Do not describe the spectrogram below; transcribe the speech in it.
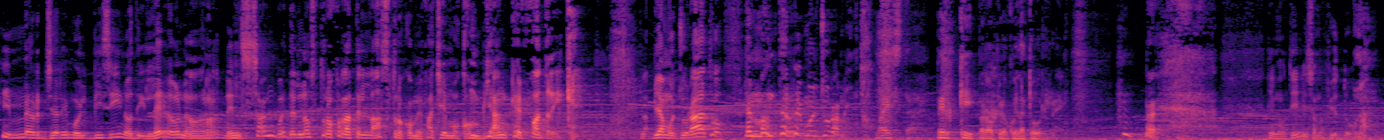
immergeremo il visino di Leonor nel sangue del nostro fratellastro come facemmo con Bianca e Fadriche. L'abbiamo giurato e manterremo il giuramento. Maestà, perché proprio quella torre? Beh, i motivi sono più d'uno.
